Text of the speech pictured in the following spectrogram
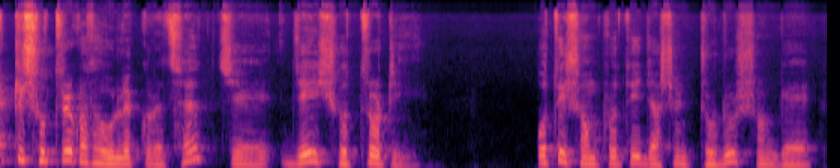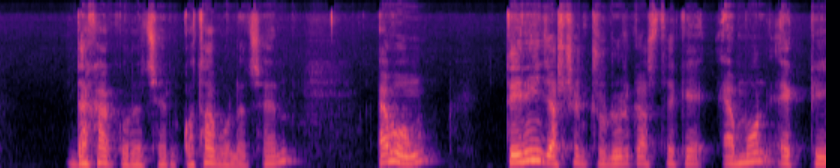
একটি সূত্রের কথা উল্লেখ করেছে যে যেই সূত্রটি অতি সম্প্রতি জাস্টিন ট্রুডুর সঙ্গে দেখা করেছেন, কথা বলেছেন এবং তিনি জাস্টিন ট্রুডুর কাছ থেকে এমন একটি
